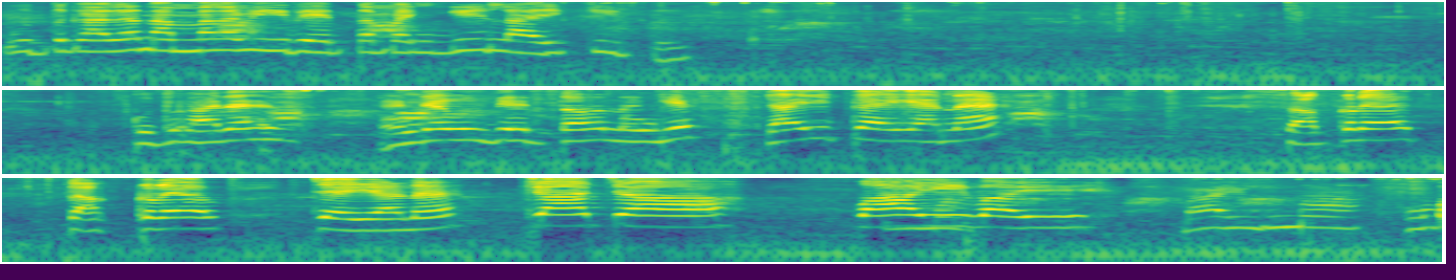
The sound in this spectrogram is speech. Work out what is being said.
കൂട്ടുകാരെ നമ്മളെ പെങ്കി ലൈക്ക് ഇട്ടു കൂട്ടുകാരെ എന്റെ വീഡിയോ എടുത്താണെങ്കിൽ ലൈക്ക് ചെയ്യണേ സബ്സ്ക്രൈബ് സബ്സ്ക്രൈബ് ചെയ്യണേ. ചാച്ചാ ബൈ ബൈ ബൈ ഉമ്മ. ഉമ്മ.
